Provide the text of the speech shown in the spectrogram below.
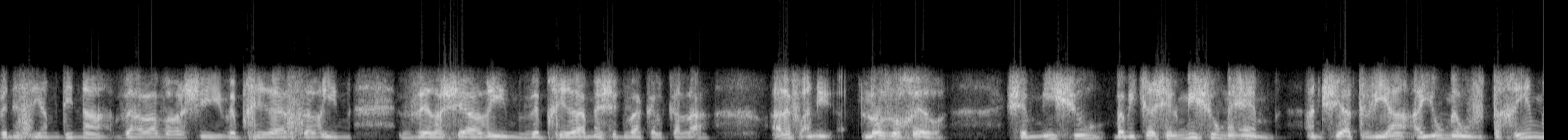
ונשיא המדינה והרב הראשי ובכירי השרים וראשי ערים ובכירי המשק והכלכלה. א', אני, לא זוכר שמישהו, במקרה של מישהו מהם, אנשי התביעה היו מאובטחים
